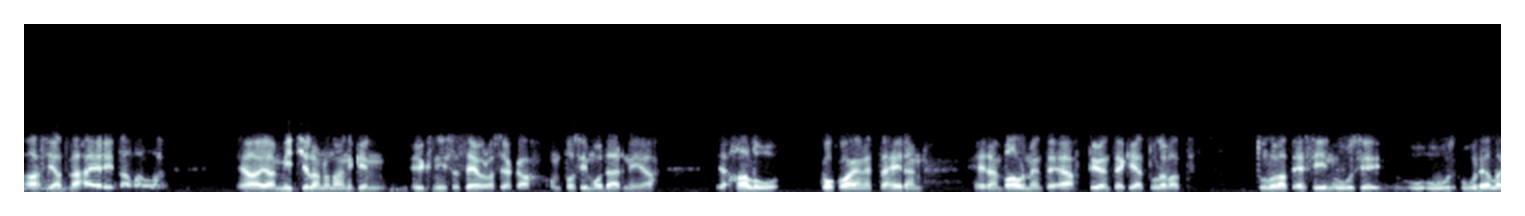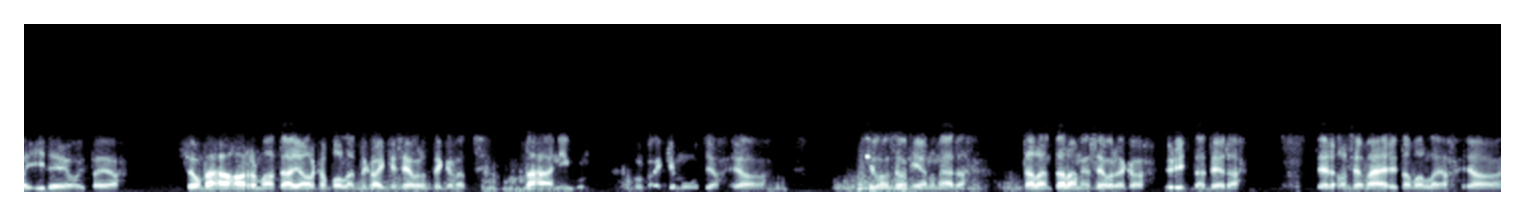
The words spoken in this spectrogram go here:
asiat vähän eri tavalla. Ja, ja Midtjylland on ainakin yksi niissä seuroissa, joka on tosi moderni ja, ja haluaa koko ajan, että heidän, heidän valmentajat ja työntekijät tulevat, tulevat esiin uusi, u, u, uudella ideoita. Ja se on vähän harmaa tämä jalkapallo, että kaikki seurat tekevät vähän niin kuin, kuin kaikki muut. Ja, ja silloin se on hieno nähdä tällainen, tällainen seura, joka yrittää tehdä, tehdä asiaa vähän eri tavalla. Ja, ja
